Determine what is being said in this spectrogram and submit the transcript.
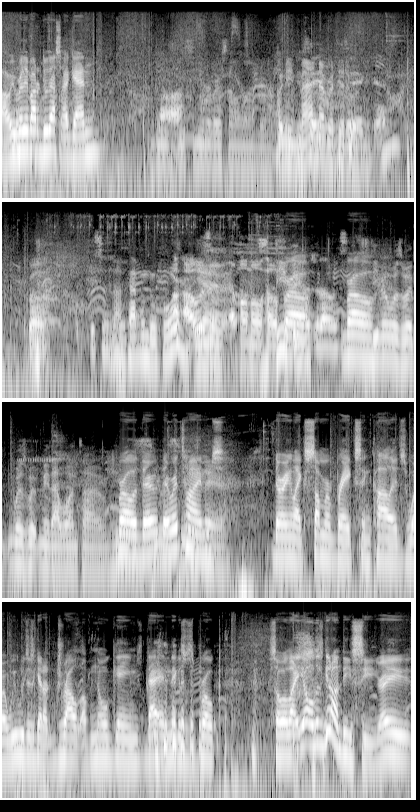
Are we really about to do this again? DC Universe Online, bro. I mean, you Matt say- never did did it say with me. again? Bro, listen. Nah. This happened before? I was Yeah. in MMO health. Steve- Bro. That's I was. Bro, Steven was with was with me that one time. He Bro, was- there- there was- were times- there. during like summer breaks in college where we would just get a drought of no games. That and niggas was broke. So like, yo, let's get on DC, right?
